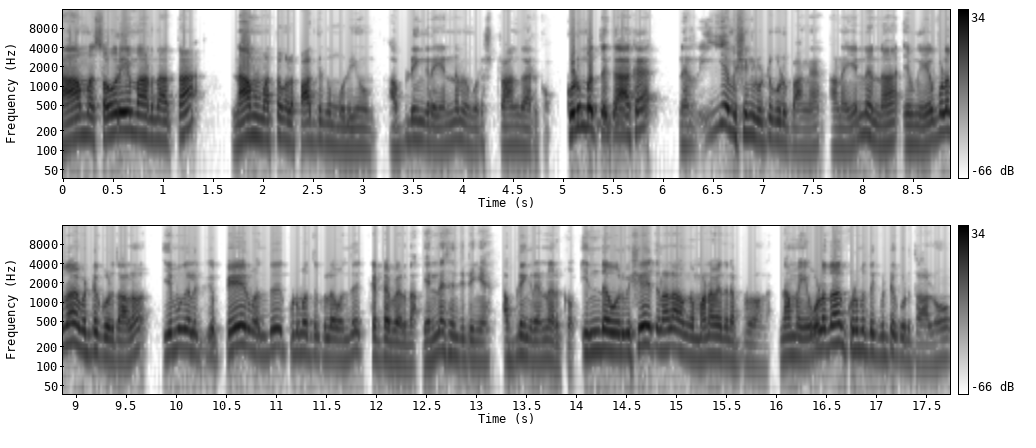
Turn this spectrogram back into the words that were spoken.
நாம சௌரியமா இருந்தால் தான் நாம மற்றவங்களை பார்த்துக்க முடியும் அப்படிங்கிற எண்ணம் இவங்க ஸ்ட்ராங்கா இருக்கும். குடும்பத்துக்காக நிறைய விஷயங்கள் விட்டு கொடுப்பாங்க. ஆனால் என்னென்னா இவங்க எவ்வளோதான் விட்டு கொடுத்தாலும் இவங்களுக்கு பேர் வந்து குடும்பத்துக்குள்ளே வந்து கெட்ட பேர் தான். என்ன செஞ்சிட்டீங்க? அப்படிங்கிற எண்ணம் இருக்கும். இந்த ஒரு விஷயத்தினால அவங்க மனவேதனைப்படுவாங்க. நம்ம எவ்வளோதான் குடும்பத்துக்கு விட்டு கொடுத்தாலும்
